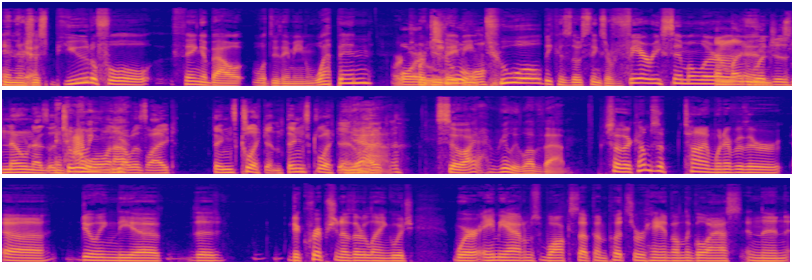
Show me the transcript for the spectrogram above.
And there's Yeah. this beautiful thing about, well, do they mean weapon Or do they mean tool. tool? Because those things are very similar. And language is known as a and tool. having- and yeah. I was like, things clicking, things clicking. yeah. Like, so I I really love that. So there comes a time whenever they're uh, doing the uh, the decryption of their language, where Amy Adams walks up and puts her hand on the glass, and then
